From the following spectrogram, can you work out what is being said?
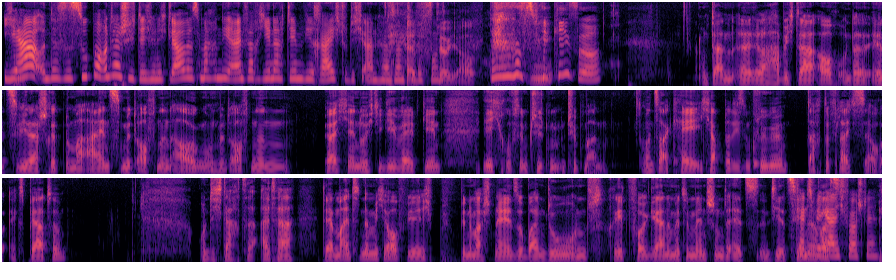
Ja, und das ist super unterschiedlich. Und ich glaube, das machen die einfach je nachdem, wie reich du dich anhörst am Ja, das Telefon. glaube ich auch. Das ist wirklich so. Und dann äh, da habe ich da auch, und jetzt wieder Schritt Nummer eins, mit offenen Augen und mit offenen Öhrchen durch die Welt gehen. Ich rufe den Typen, Typen an und sage, hey, ich habe da diesen Flügel. Dachte, vielleicht ist er auch Experte. Und ich dachte, Alter, der meinte nämlich auch, wie ich bin immer schnell so beim Du und red voll gerne mit den Menschen und erz- die erzählen Kann ich mir mir gar nicht vorstellen.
